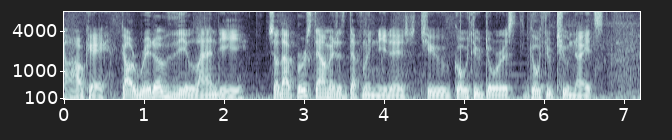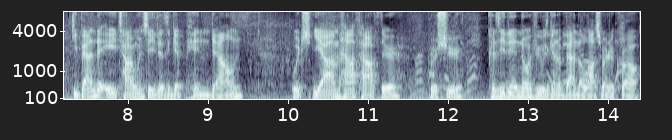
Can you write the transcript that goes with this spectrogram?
Ah, okay. Got rid of the Landy. So that burst damage is definitely needed to go through doors, go through two knights. He banned the A Tywin so he doesn't get pinned down. Which, yeah, I'm half-half there, for sure. Because he didn't know if he was going to ban the Last Rider Krau.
